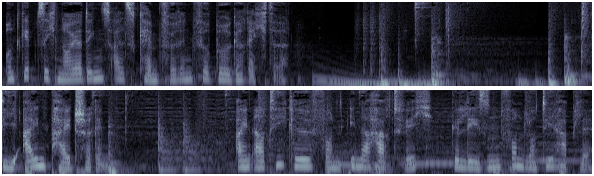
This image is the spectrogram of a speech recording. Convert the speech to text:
und gibt sich neuerdings als Kämpferin für Bürgerrechte. Die Einpeitscherin. Ein Artikel von Inna Hartwig, gelesen von Lotti Haple.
